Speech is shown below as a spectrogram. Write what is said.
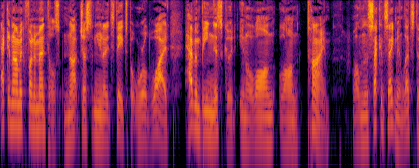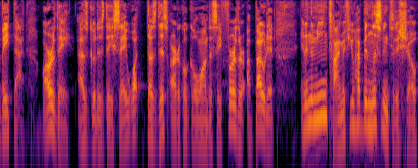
economic fundamentals, not just in the United States but worldwide, haven't been this good in a long, long time. Well, in the second segment, let's debate that. Are they as good as they say? What does this article go on to say further about it? And in the meantime, if you have been listening to this show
